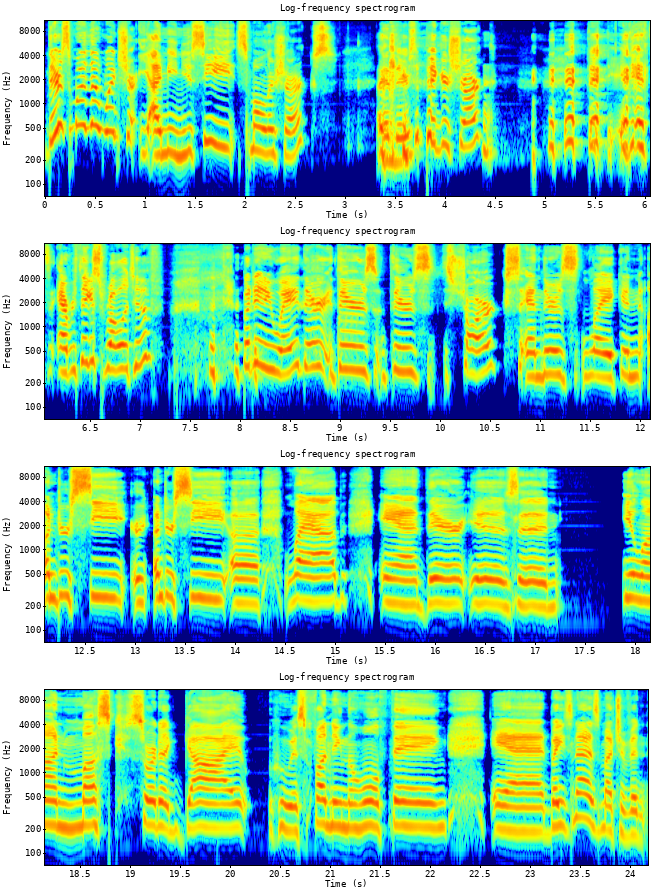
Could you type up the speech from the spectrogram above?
there's more than one shark. I mean, you see smaller sharks, and Okay. there's a bigger shark. it's everything's relative, but anyway, there there's there's sharks and there's like an undersea or undersea uh, lab, and there is an Elon Musk sort of guy who is funding the whole thing and but he's not as much of an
